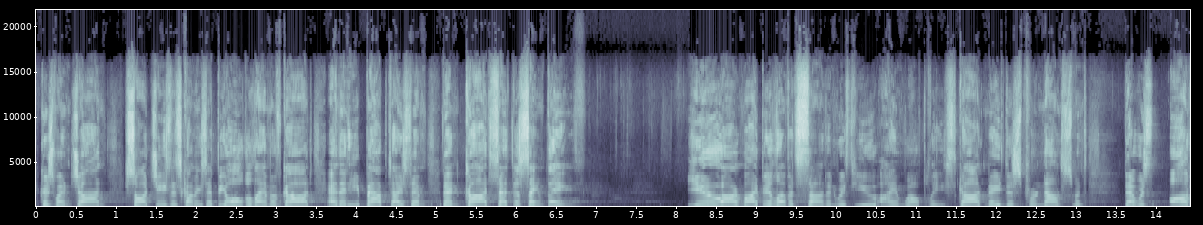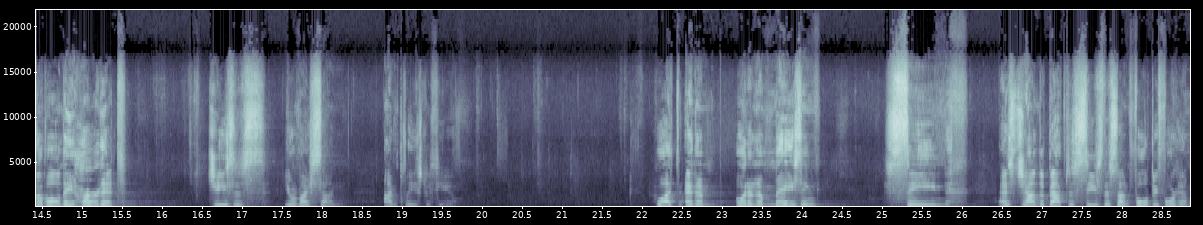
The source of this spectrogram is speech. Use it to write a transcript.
Because when John saw Jesus coming, he said, Behold the Lamb of God, and then he baptized him, then God said the same thing. You are my beloved son, and with you I am well pleased. God made this pronouncement that was audible, and they heard it. Jesus, you're my son. I'm pleased with you. What an, what an amazing scene as John the Baptist sees this unfold before him.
